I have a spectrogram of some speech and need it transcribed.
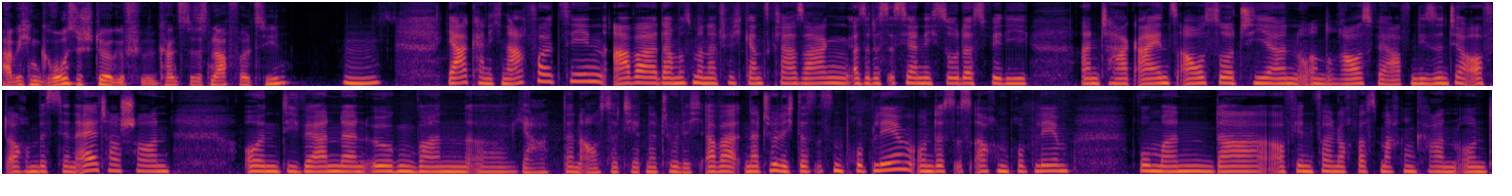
Habe ich ein großes Störgefühl. Kannst du das nachvollziehen? Mhm. Ja, kann ich nachvollziehen, aber da muss man natürlich ganz klar sagen, also das ist ja nicht so, dass wir die an Tag eins aussortieren und rauswerfen. Die sind ja oft auch ein bisschen älter schon und die werden dann irgendwann, äh, ja, dann aussortiert natürlich. Aber natürlich, das ist ein Problem und das ist auch ein Problem, wo man da auf jeden Fall noch was machen kann und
